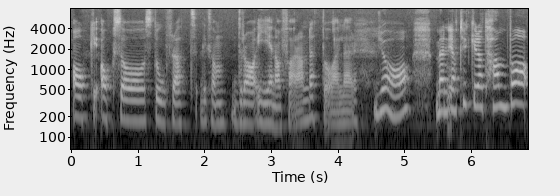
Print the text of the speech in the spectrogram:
Och också stod för att liksom, dra i genomförandet då, eller? Ja, men jag tycker att han var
